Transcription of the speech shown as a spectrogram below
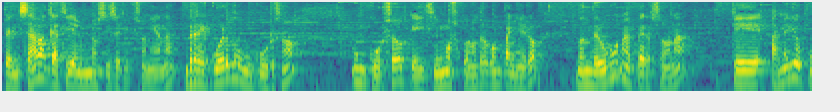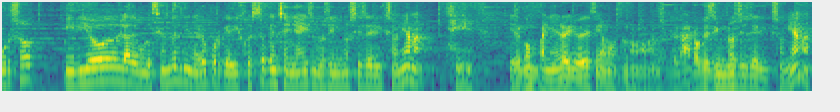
pensaba que hacía hipnosis ericksoniana. Recuerdo un curso, un curso que hicimos con otro compañero, donde hubo una persona que a medio curso pidió la devolución del dinero porque dijo esto que enseñáis no es hipnosis ericksoniana. Y el compañero y yo decíamos, no, claro que es hipnosis ericksoniana.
